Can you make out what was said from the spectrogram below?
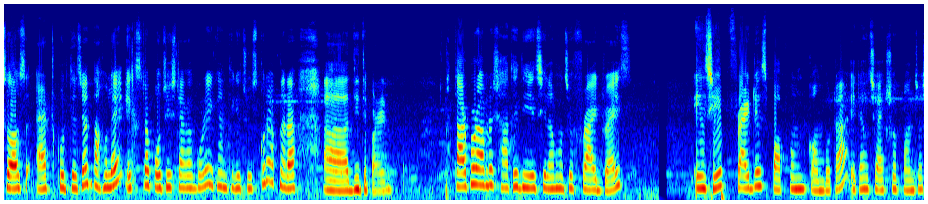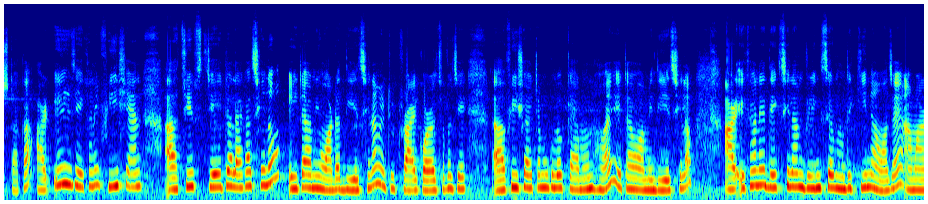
সস অ্যাড করতে চান, তাহলে এক্সট্রা পঁচিশ টাকা করে এখান থেকে চুজ করে আপনারা দিতে পারেন। তারপর আমরা সাথে দিয়েছিলাম হচ্ছে ফ্রাইড রাইস এই যে ফ্রাইড রাইস পপকর্ন কম্বোটা এটা হচ্ছে একশো পঞ্চাশ টাকা। আর এই যে এখানে ফিশ অ্যান্ড চিপস যেটা লেখা ছিল, এইটা আমি অর্ডার দিয়েছিলাম একটু ট্রাই করার জন্য যে ফিশ আইটেমগুলো কেমন হয়, এটাও আমি দিয়েছিলাম। আর এখানে দেখছিলাম ড্রিঙ্কসের মধ্যে কি নেওয়া যায়, আমার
